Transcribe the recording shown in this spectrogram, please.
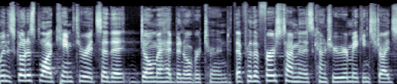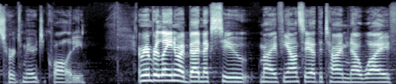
When the SCOTUS blog came through, it said that DOMA had been overturned, that for the first time in this country, we were making strides towards marriage equality. I remember laying in my bed next to my fiance at the time, now wife,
